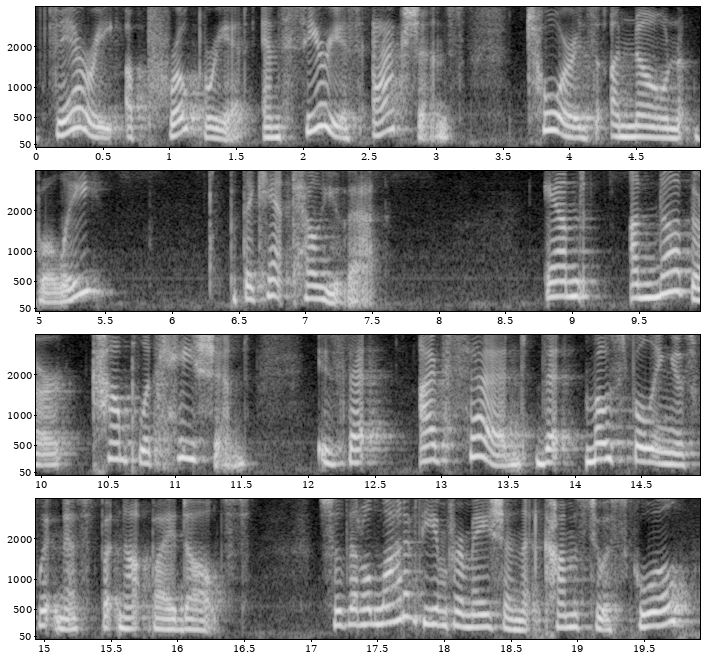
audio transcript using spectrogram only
very appropriate and serious actions towards a known bully, but they can't tell you that. And another complication is that I've said that most bullying is witnessed, but not by adults so that a lot of the information that comes to a school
